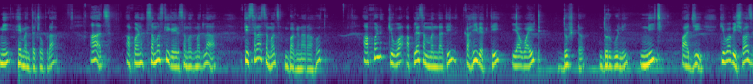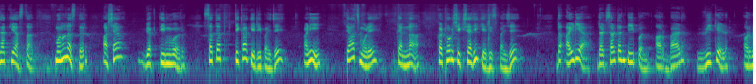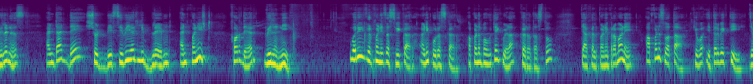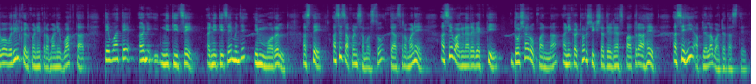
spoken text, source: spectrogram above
मी हेमंत चोपडा. आज आपण समज की गैरसमजमधला तिसरा समज बघणार आहोत. आपण किंवा आपल्या संबंधातील काही व्यक्ती या वाईट दुष्ट दुर्गुणी नीच पाजी किंवा विश्वासघातकी असतात. म्हणूनच तर अशा व्यक्तींवर सतत टीका केली पाहिजे आणि त्याचमुळे त्यांना कठोर शिक्षाही केलीच पाहिजे. The idea that certain people are bad wicked or villainous, and that they should be severely blamed and punished for their villainy वरील कल्पनेचा स्वीकार आणि पुरस्कार आपण बहुतेक वेळा करत असतो. त्या कल्पनेप्रमाणे आपण स्वतः किंवा इतर व्यक्ती जेव्हा वरील कल्पनेप्रमाणे वागतात तेव्हा ते अनितीचे अनितीचे म्हणजे इमॉरल असते असेच आपण समजतो. त्याचप्रमाणे असे वागणाऱ्या व्यक्ती दोषारोपांना आणि कठोर शिक्षा देण्यास पात्र आहेत असेही आपल्याला वाटत असते.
